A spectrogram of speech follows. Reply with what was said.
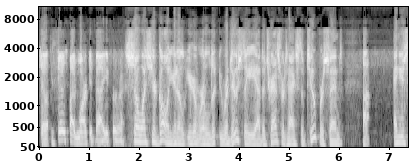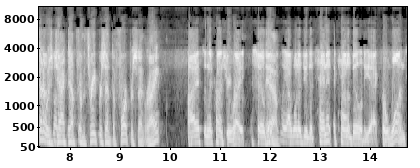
So it goes by market value for rent. So what's your goal? You're gonna you're gonna re- reduce the uh, the transfer tax to two percent, Uh, and you said it was jacked up from three percent to four percent, right? Highest in the country, right. So Yeah. basically, I want to do the Tenant Accountability Act. For once,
